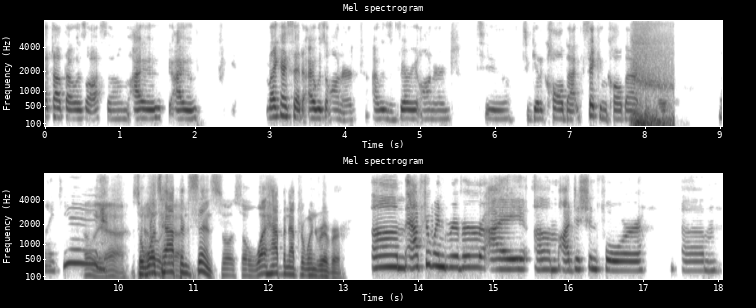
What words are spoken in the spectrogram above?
I thought that was awesome. I I like I said, I was honored. I was very honored to to get a call back, second call back. So, like, yay. Oh yeah. So what's yeah. happened since? So so what happened after Wind River? Um, after Wind River, I um, auditioned for um,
